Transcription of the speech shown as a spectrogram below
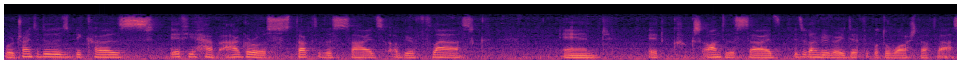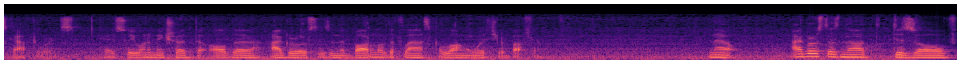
we're trying to do this because if you have agarose stuck to the sides of your flask and it cooks onto the sides, it's going to be very difficult to wash that flask afterwards. Okay, so you want to make sure that the, all the agarose is in the bottom of the flask along with your buffer. Now, agarose does not dissolve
